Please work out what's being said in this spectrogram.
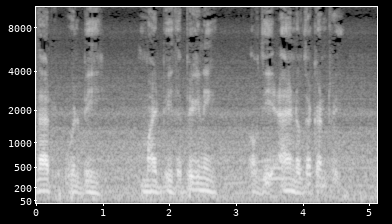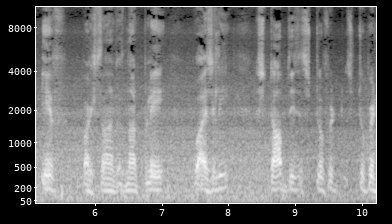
That will be might be the beginning of the end of the country. If Pakistan does not play wisely, stop these stupid stupid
